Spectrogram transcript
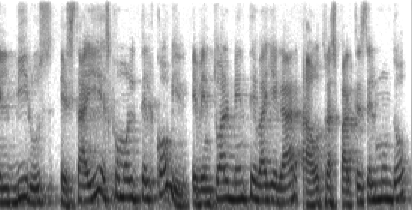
el virus está ahí, es como el del COVID, eventualmente va a llegar a otras partes del mundo.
